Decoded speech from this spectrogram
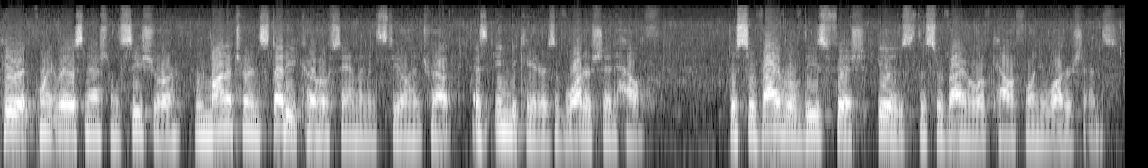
Here at Point Reyes National Seashore, we monitor and study coho salmon and steelhead trout as indicators of watershed health. The survival of these fish is the survival of California watersheds.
